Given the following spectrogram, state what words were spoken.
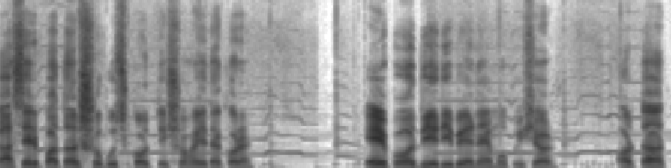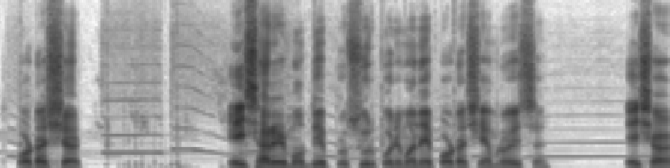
গাছের পাতা সবুজ করতে সহায়তা করে। এরপর দিয়ে দিবেন এমওপি সার, অর্থাৎ পটাশ সার। এই সারের মধ্যে প্রচুর পরিমাণে পটাশিয়াম রয়েছে। এই সার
